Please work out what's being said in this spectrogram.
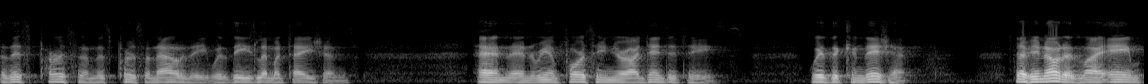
this person, this personality with these limitations and, and reinforcing your identities with the conditions. So if you notice, my aim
